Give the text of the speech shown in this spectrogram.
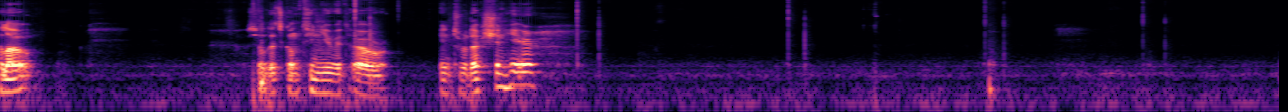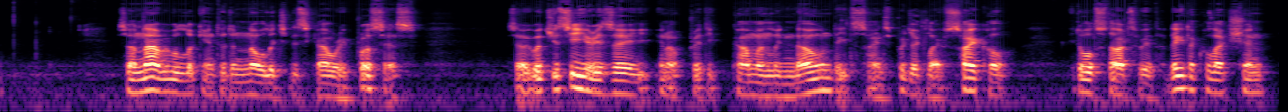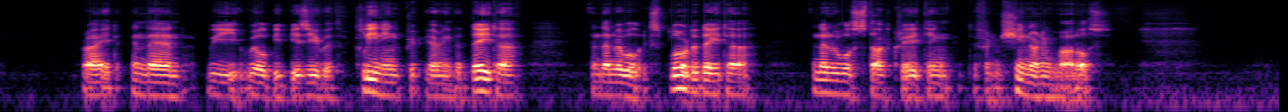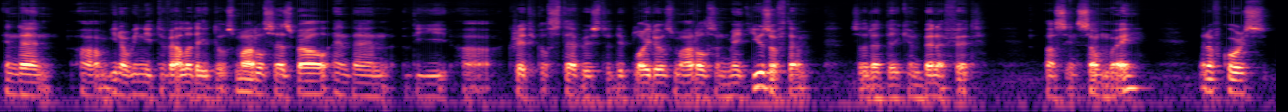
Hello. So let's continue with our introduction here. So now we will look into the knowledge discovery process. So what you see here is a you know pretty commonly known data science project life cycle. It all starts with data collection, right? And then we will be busy with cleaning, preparing the data, and then we will explore the data, and then we will start creating different machine learning models. And then um, you know we need to validate those models as well, and then the uh, critical step is to deploy those models and make use of them so that they can benefit us in some way. And of course,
